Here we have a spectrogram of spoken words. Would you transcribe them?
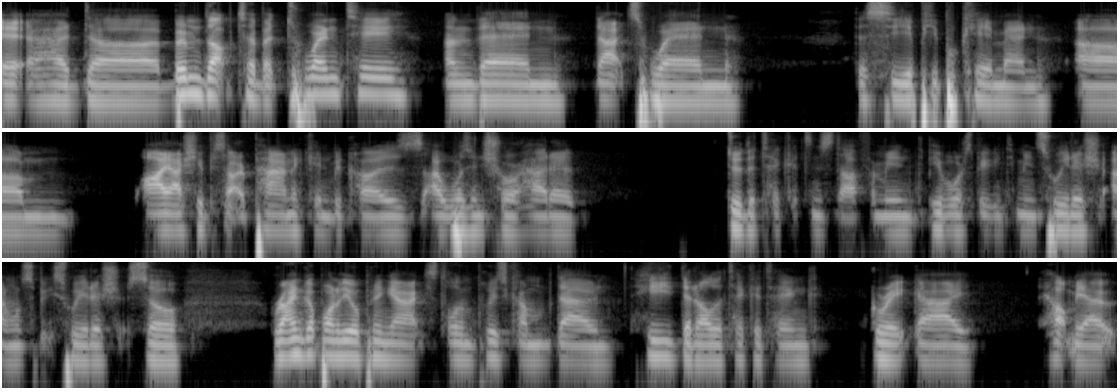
it had uh, boomed up to about 20 and then that's when the sea of people came in. Um, i actually started panicking because i wasn't sure how to do the tickets and stuff. I mean people were speaking to me in swedish. I don't speak swedish. So rang up one of the opening acts told him please come down. He did all the ticketing. Great guy. Helped me out.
